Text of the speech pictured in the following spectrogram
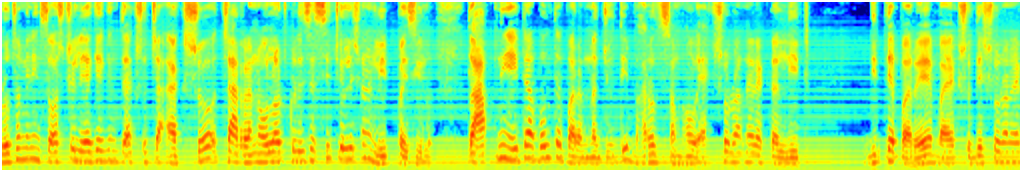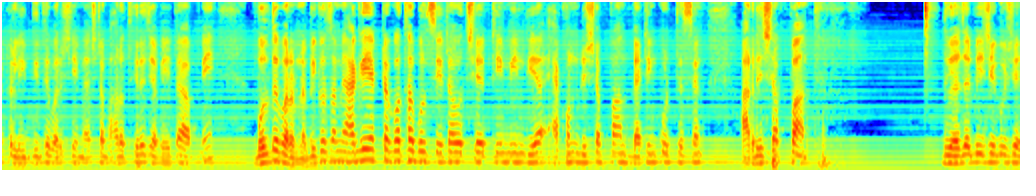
প্রথম ইনিংস অস্ট্রেলিয়াকে কিন্তু একশো একশো চার রান অল আউট করে দিয়েছে রানের লিড পাইছিল। তো আপনি এটা বলতে পারেন না, যদি ভারত সামহাও একশো রানের একটা লিড দিতে পারে বা একশো দেড়শো রানের একটা লিড দিতে পারে, সেই ম্যাচটা ভারত হেরে যাবে, এটা আপনি বলতে পারেন না। বিকজ আমি আগে একটা কথা বলছি, এটা হচ্ছে টিম ইন্ডিয়া এখন ঋষভ পান্ত ব্যাটিং করতেছেন। আর ঋষভ পান্ত দুই হাজার বিশ একুশে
